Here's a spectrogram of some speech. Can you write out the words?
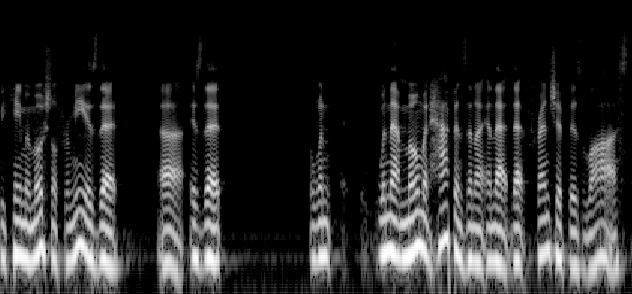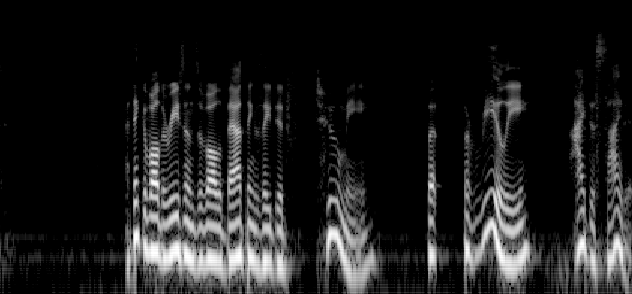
became emotional for me. Is that uh, is that when when that moment happens and, I, and that, that friendship is lost, I think of all the reasons of all the bad things they did f- to me, but, but really, I decided.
